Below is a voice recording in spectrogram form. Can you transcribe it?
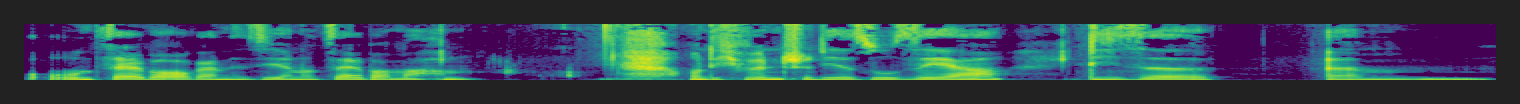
uns selber organisieren und selber machen. Und ich wünsche dir so sehr diese ähm,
